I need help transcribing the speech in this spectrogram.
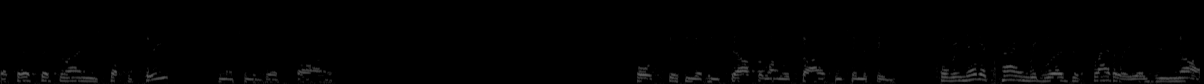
So, 1 Thessalonians chapter 2, commencing at verse 5. Paul speaking of himself along with Silas and Timothy. For we never came with words of flattery, as you know,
